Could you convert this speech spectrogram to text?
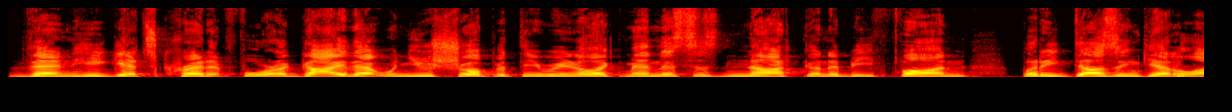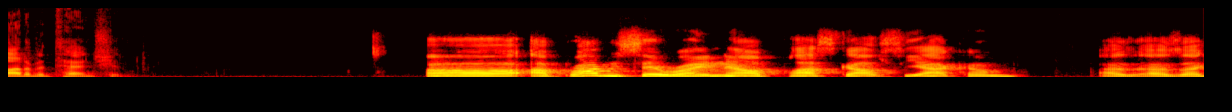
than he gets credit for? A guy that when you show up at the arena, like, man, this is not going to be fun, but he doesn't get a lot of attention. Uh, I'll probably say right now Pascal Siakam, as, as I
